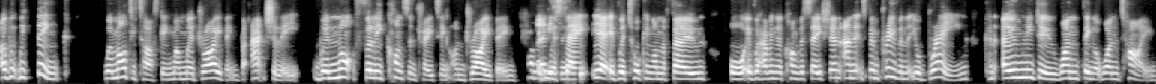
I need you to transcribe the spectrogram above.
uh, we think we're multitasking when we're driving, but actually we're not fully concentrating on driving. On if we say, yeah, if we're talking on the phone or if we're having a conversation, and it's been proven that your brain can only do one thing at one time.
